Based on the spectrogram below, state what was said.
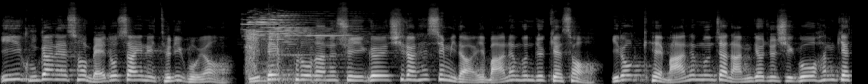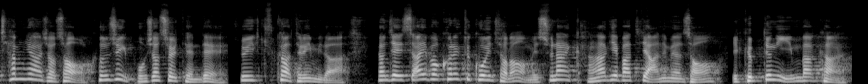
이 구간에서 매도 사인을 드리고요. 200%라는 수익을 실현했습니다. 이 많은 분들께서 이렇게 많은 문자 남겨주시고 함께 참여하셔서 큰 수익 보셨을 텐데 수익 축하드립니다. 현재 이 사이버 커넥트 코인처럼 이 순환 강하게 받지 않으면서 이 급등이 임박한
